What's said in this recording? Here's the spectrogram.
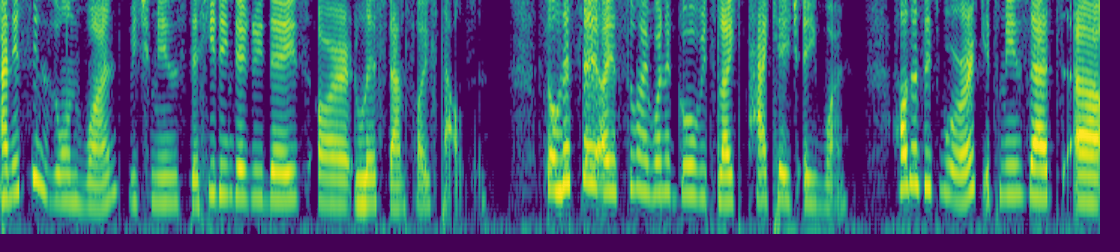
and it's in zone 1, which means the heating degree days are less than 5,000. So let's say I assume I want to go with like package A1. How does it work? It means that uh,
